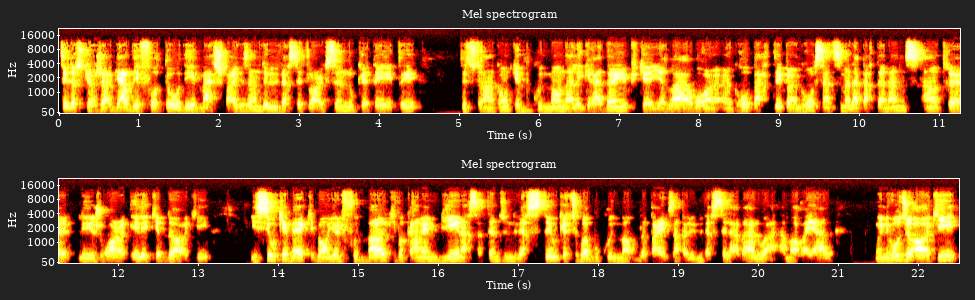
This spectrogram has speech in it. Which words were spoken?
tu sais, lorsque je regarde des photos, des matchs, par exemple, de l'Université Clarkson où tu as été, tu te rends compte qu'il y a beaucoup de monde dans les gradins, puis qu'il y a l'air d'avoir un, gros party, puis un gros sentiment d'appartenance entre les joueurs et l'équipe de hockey. Ici au Québec, bon, il y a le football qui va quand même bien dans certaines universités où que tu vois beaucoup de monde, par exemple à l'Université Laval ou à Montréal. Au niveau du hockey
